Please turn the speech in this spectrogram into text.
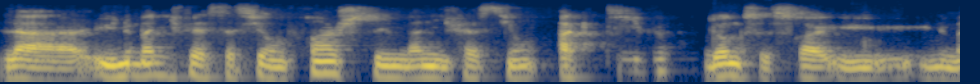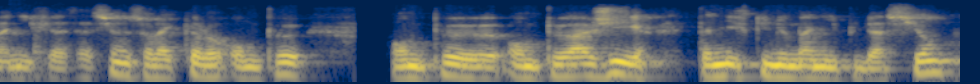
la, une manifestation franche, c'est une manifestation active. Donc, ce sera une, manifestation sur laquelle on peut, agir. Tandis qu'une manipulation,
